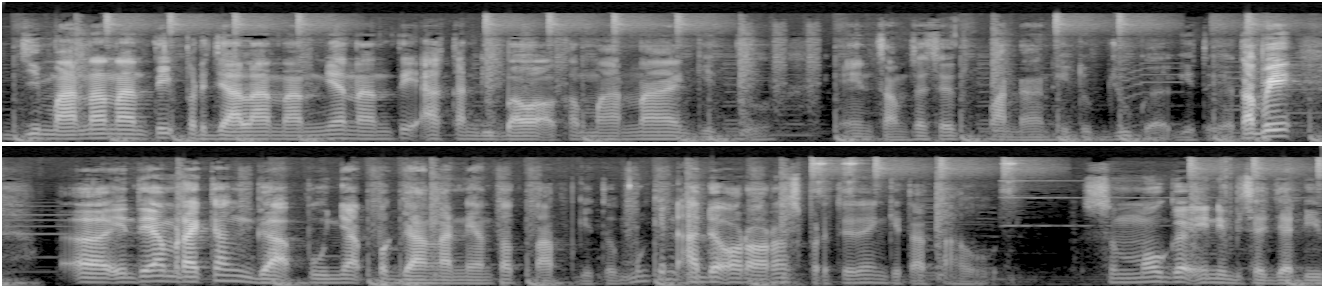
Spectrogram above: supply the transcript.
gimana nanti perjalanannya nanti akan dibawa ke mana gitu in some sense itu pandangan hidup juga gitu ya. Tapi uh, intinya mereka nggak punya pegangan yang tetap gitu. Mungkin ada orang-orang seperti itu yang kita tahu. Semoga ini bisa jadi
